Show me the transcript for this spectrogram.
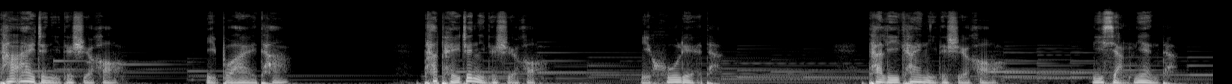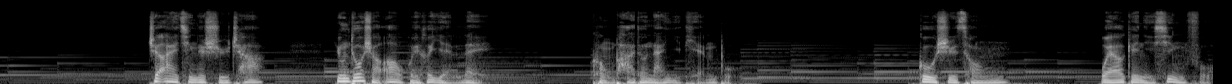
他爱着你的时候，你不爱他；他陪着你的时候，你忽略他；他离开你的时候，你想念他。这爱情的时差，用多少懊悔和眼泪，恐怕都难以填补。故事从“我要给你幸福”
